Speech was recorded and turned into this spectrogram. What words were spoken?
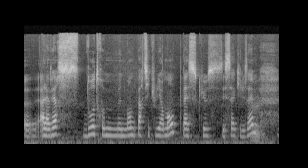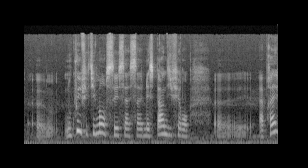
Euh, à l'inverse, d'autres me demandent particulièrement parce que c'est ça qu'ils aiment. Euh, donc oui, effectivement, c'est ça, ça ne laisse pas indifférent. Euh, après,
